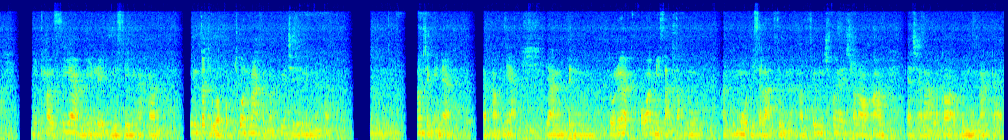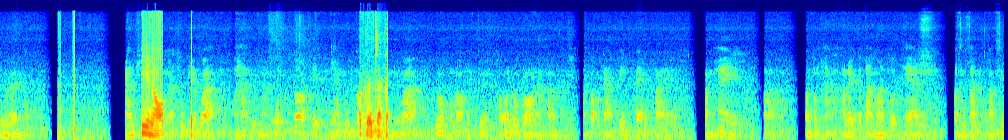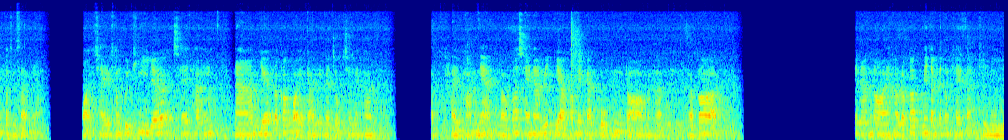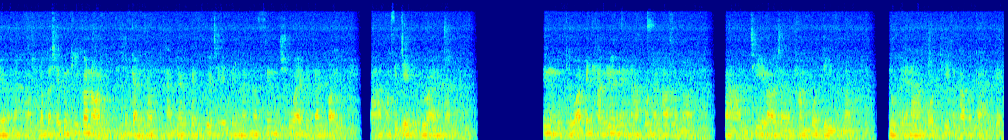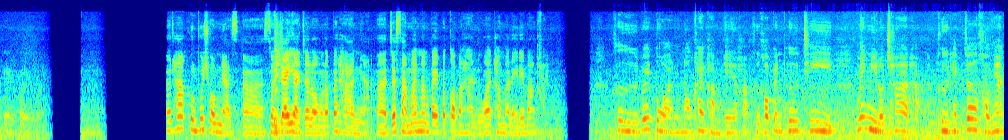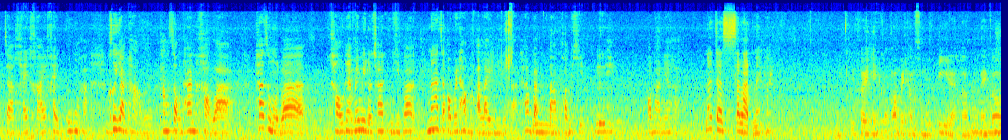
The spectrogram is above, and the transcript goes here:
มีแคลเซียมมีเหล็กมีซิงค์นะครับ ซึ่งก็ถือว่าครบถ้วนมากสำหรับพืชชนิดหนึ่งนะครับนอกจากนี้เนี่ยไข่ผำเนี่ยยังเป็นตัวเลือกเพราะว่ามีสารต้านอนุมูลอิสระสูงนะครับ ซึ่งช่วยชะลอความแก่ชราแล้วก็บำรุงร่างกายด้วยครับ การที่น้องอะถูกเรียกว่าอาหารอนาคตก็เป็นอีกอย่างหนึ่งก็เกิดจากการที่ว่าโลกของเราเนี่ยเกิดภาวะโลกร้อนนะครับสภาพอากาศเปลี่ยนแปลงไป ทำให้เราต้องหาอะไรก็ตามมาทดแทนปศุสัตว์นะครับ ซึ่งปศุสัตว์เนี่ยปล่อยใช้ทั้งพื้นที่เยอะใช้ทั้งน้ำเยอะแล้วก็ปล่อยก๊าซเรือนกระจกใช่ไหมครับไข่ผำเนี่ยเราก็ใช้น้ำนิดเดียวครับในการปลูกหนึ่งรอบนะครับ แล้วก็ใช้น้ำน้อยนะครับ แล้วก็ไม่จำเป็นต้องใช้สารเคมีเยอะนะครับ แล้วก็ใช้พื้นที่ก็น้อยเช่นกันครับแถมยังเป็นพืชชนิดหนึ่งนะครับ ซึ่งช่วยในการปล่อยก๊าซออกซิเจนอีกด้วยนะครับ ซึ่งถือว่าเป็นทางเลือกในอนาคตนะครับสำหรับการที่เราจะทำโปรตีนสำหรับมนุษย์ในอนาคตที่สภาพอากาศเปลี่ยนแปลงไปครับ แล้วถ้าคุณผู้ชมเนี่ยเอ่อสนใจอยากจะลองรับประทานเนี่ยเอ่อจะสามารถนำไปประกอบอาหารหรือว่าทำอะไรได้บ้างคะ คือด้วยตัวน้องไข่ผำเองอะค่ะ คือเขาเป็นพืชที่ไม่มีรสชาติค่ะ คือ t e x t อร์เขาเนี่ยจะคล้ายๆ ไข่กุ้งค่ะ คืออยากถามทั้งสองท่านค่ะว่า ถ้าสมมติว่า เขาเนี่ยไม่มีรสชาติคุณคิดว่าน่าจะเอาไปทำอะไรดีคะถ้าแบบอืมตามความคิดหรือประมาณเนี้ยค่ะ น่าจะสลัดไหมคะ ที่เคยเห็นเขาเอาไปทำสมูทตี้นะครับหรือไม่ก็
